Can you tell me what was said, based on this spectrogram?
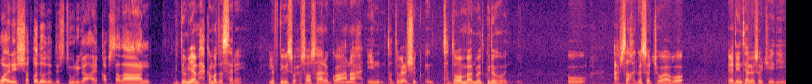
waa inay shaqadooda dastuuriga ay qabsadaan guddoomiyaha maxkamadda sare laftigiisa wuxuu soo saaray go-aan ah in toddoba cisho toddoba maalmood gudahood uu cabsaaq ka soo jawaabo eedayntaa loo soo jeediyey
